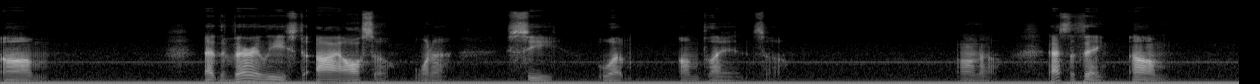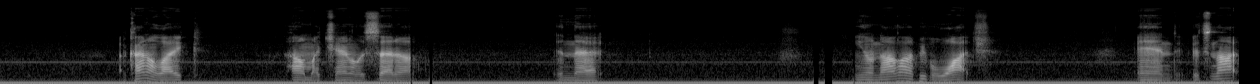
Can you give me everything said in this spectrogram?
um at the very least I also want to see what I'm playing so I don't know. That's the thing um I kind of like how my channel is set up in that you know not a lot of people watch. And it's not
